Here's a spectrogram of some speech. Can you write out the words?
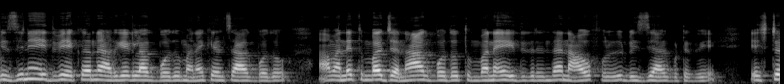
ಬ್ಯುಸಿನೇ ಇದ್ವಿ. ಯಾಕಂದರೆ ಅಡುಗೆಗಳಾಗ್ಬೋದು, ಮನೆ ಕೆಲಸ ಆಗ್ಬೋದು, ಆ ಮನೆ ತುಂಬ ಜನ ಆಗ್ಬೋದು ತುಂಬಾ ಇದ್ದಿದ್ದರಿಂದ ನಾವು ಫುಲ್ ಬ್ಯುಸಿ ಆಗಿಬಿಟ್ಟಿದ್ವಿ. ಎಷ್ಟು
